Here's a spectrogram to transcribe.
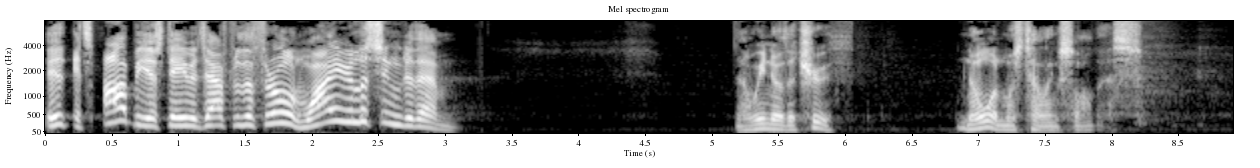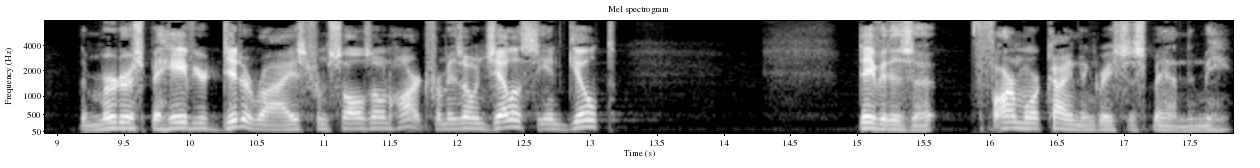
It, it's obvious David's after the throne. Why are you listening to them? Now we know the truth. No one was telling Saul this. The murderous behavior did arise from Saul's own heart, from his own jealousy and guilt. David is a far more kind and gracious man than me.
